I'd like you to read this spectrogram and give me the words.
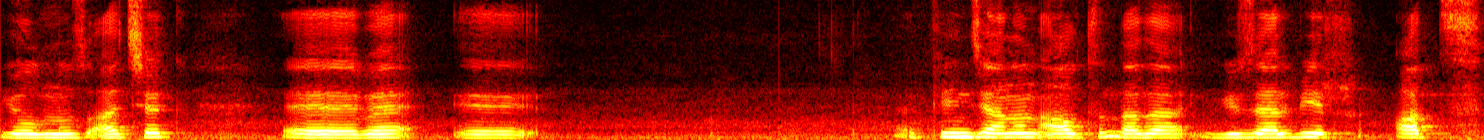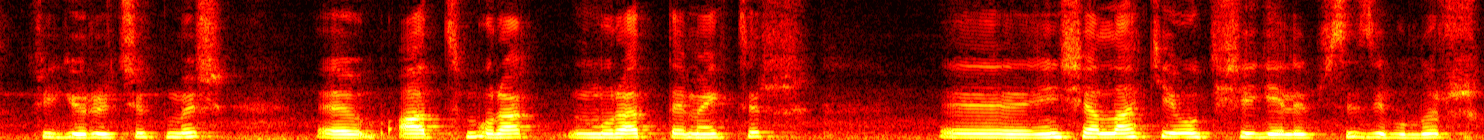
yolunuz açık e, ve e, fincanın altında da güzel bir at figürü çıkmış. E, at Murat Murat demektir. E, inşallah ki o kişi gelip sizi bulur.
